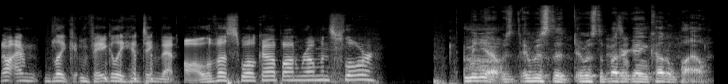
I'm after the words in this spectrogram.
No, I'm like vaguely hinting that all of us woke up on Roman's floor. I mean, yeah, it was it was the it was the butter gang cuddle pile.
